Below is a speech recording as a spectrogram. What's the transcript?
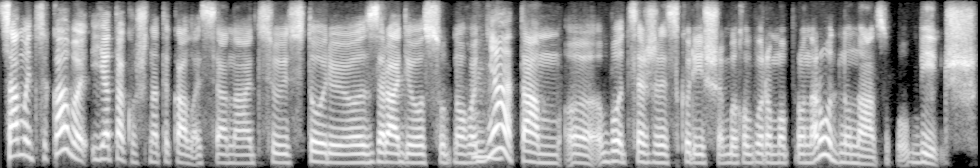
Саме цікаве, я також натикалася на цю історію з радіо судного Мгм. дня. Там, е, бо це ж скоріше ми говоримо про народну назву більш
